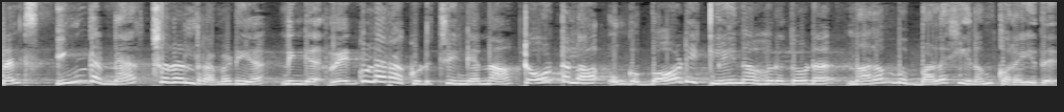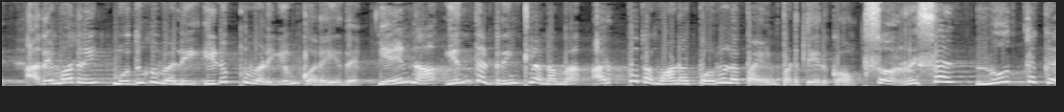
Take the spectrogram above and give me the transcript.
ஃப்ரெண்ட்ஸ் இந்த நேச்சுரல் ரெமடியை நீங்க ரெகுலரா குடிச்சீங்கன்னா டோட்டலா உங்க பாடி க்ளீன் ஆகுறதோட நரம்பு பலகீனம் குறையுது. அதே மாதிரி முதுகு வலி இடுப்பு வலியும் குறையுது. ஏன்னா இந்த ட்ரிங்க்ல நம்ம அற்புதமான பொருளை பயன்படுத்தி இருக்கோம் ஸோ ரிசல்ட் நூத்துக்கு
